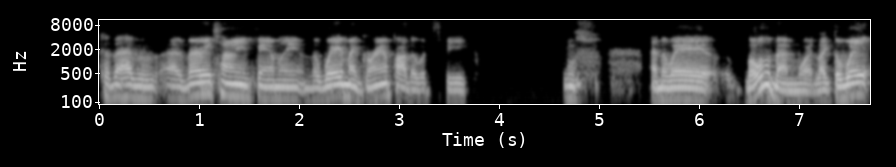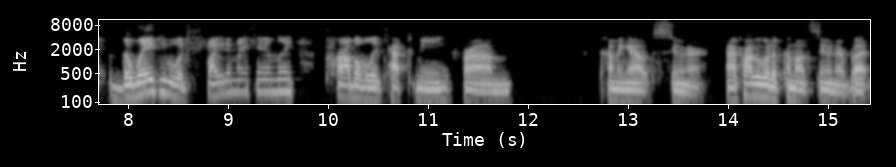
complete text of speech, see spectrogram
because I have a, a, very Italian family, and the way my grandfather would speak, and the way both of them would, like the way the way people would fight in my family, probably kept me from coming out sooner. I probably would have come out sooner, but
